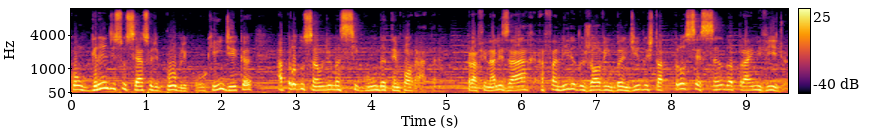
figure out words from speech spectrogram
com grande sucesso de público, o que indica a produção de uma segunda temporada. Para finalizar, a família do jovem bandido está processando a Prime Video,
